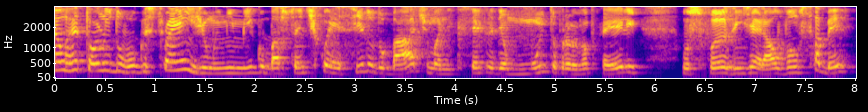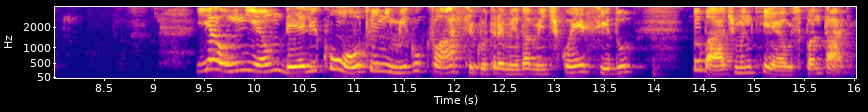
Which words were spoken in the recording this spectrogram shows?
é o retorno do Hugo Strange, um inimigo bastante conhecido do Batman que sempre deu muito problema para ele. Os fãs em geral vão saber. E a união dele com outro inimigo clássico tremendamente conhecido do Batman, que é o Espantalho.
